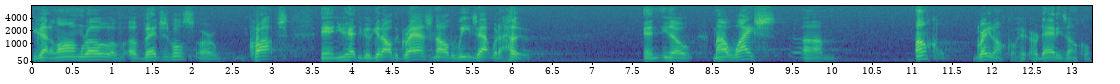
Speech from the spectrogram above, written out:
you got a long row of, of vegetables or crops, and you had to go get all the grass and all the weeds out with a hoe. And, you know, my wife's um, uncle, great uncle, her daddy's uncle,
